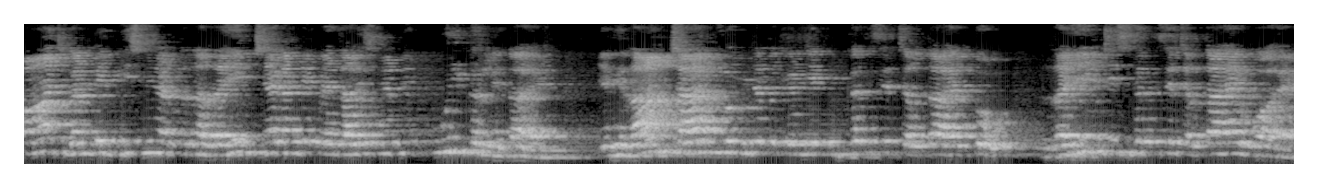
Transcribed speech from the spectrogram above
पाँच घंटे बीस मिनट तथा रहीम छह घंटे पैंतालीस मिनट में पूरी कर लेता है। यदि राम चार किलोमीटर प्रति घंटे गति से चलता है तो रहीम जिस गति से चलता है, वह है।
